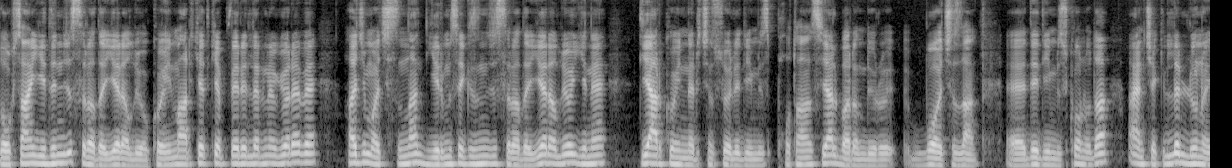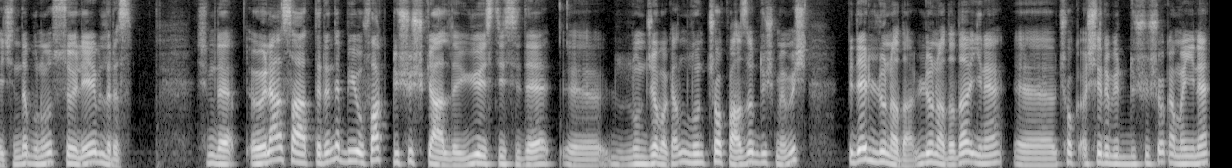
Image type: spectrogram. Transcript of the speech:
97. sırada yer alıyor Coin Market Cap verilerine göre ve hacim açısından 28. sırada yer alıyor. Yine diğer coinler için söylediğimiz potansiyel barındırıyor bu açıdan e, dediğimiz konuda aynı şekilde Luna için de bunu söyleyebiliriz. Şimdi öğlen saatlerinde bir ufak düşüş geldi USDC'de e, Lunch'a bakalım. Lunch çok fazla düşmemiş. Bir de Luna'da. Luna'da da yine e, çok aşırı bir düşüş yok ama yine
